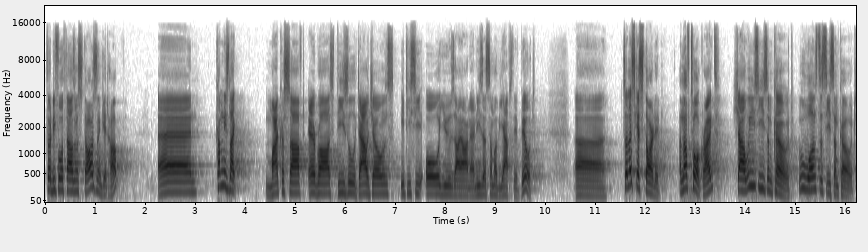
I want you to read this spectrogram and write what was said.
34,000 stars on GitHub. And companies like Microsoft, Airbus, Diesel, Dow Jones, etc. all use Ion, and these are some of the apps they've built. Uh, so let's get started. Enough talk, right? Shall we see some code? Who wants to see some code?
